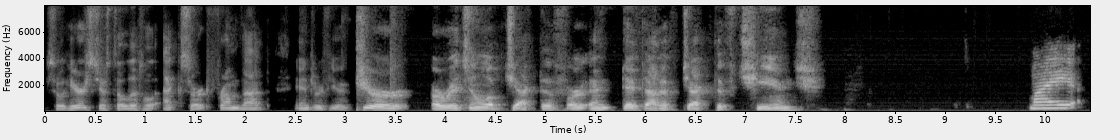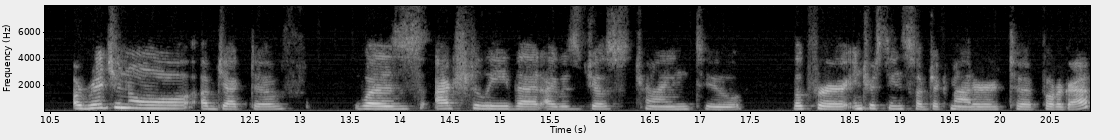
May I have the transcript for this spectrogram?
So here's just a little excerpt from that interview. Your original objective, or and did that objective change? My original objective was actually that I was just trying to look for interesting subject matter to photograph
